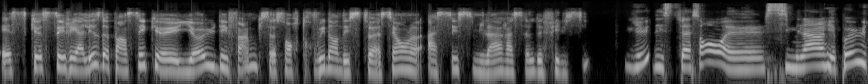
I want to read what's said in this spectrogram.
Est-ce que c'est réaliste de penser qu'il y a eu des femmes qui se sont retrouvées dans des situations assez similaires à celles de Félicie? il y a eu des situations euh, similaires. Il n'y a pas eu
